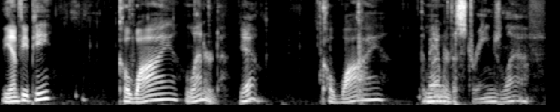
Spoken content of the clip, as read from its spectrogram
The MVP, Kawhi Leonard. Yeah. Kawhi The man Leonard. with a strange laugh.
